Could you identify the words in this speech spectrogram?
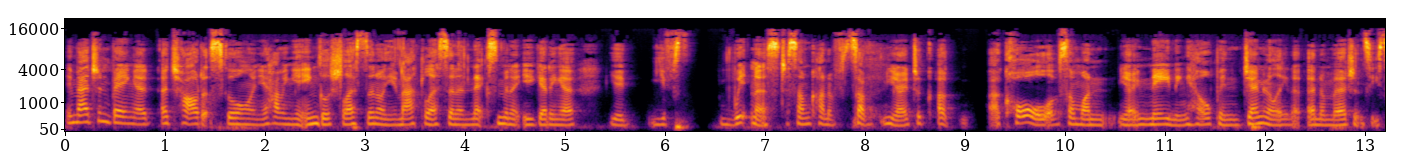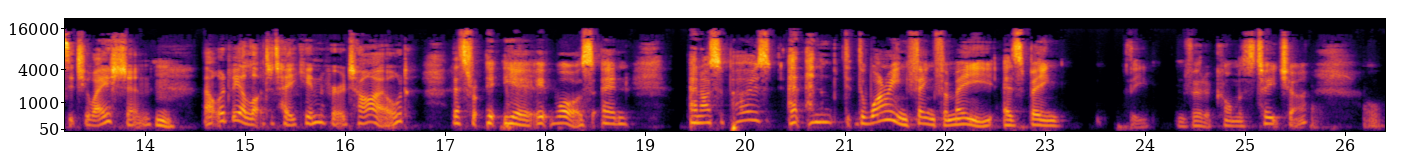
imagine being a, a, child at school and you're having your English lesson or your math lesson, and next minute you're getting a you you've witnessed some kind of sub, you know, to a, a call of someone, you know, needing help in generally an emergency situation. Mm. That would be a lot to take in for a child. That's right. Yeah, it was. And, and I suppose, and, and the worrying thing for me as being the inverted commas teacher or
